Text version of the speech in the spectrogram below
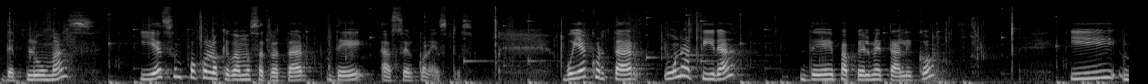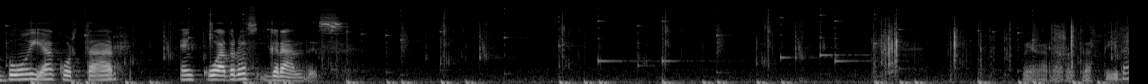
de plumas y es un poco lo que vamos a tratar de hacer con estos. Voy a cortar una tira de papel metálico y voy a cortar en cuadros grandes. Voy a agarrar otra tira.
